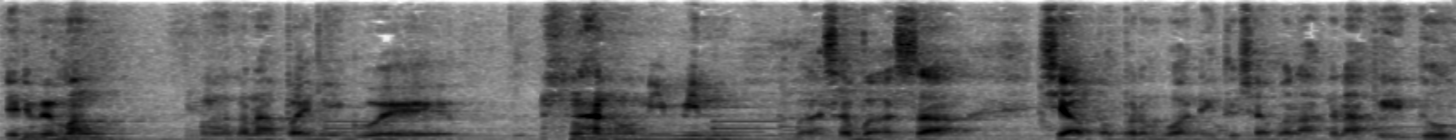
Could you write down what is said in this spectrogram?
Jadi memang eh, kenapa ini gue anonimin bahasa-bahasa siapa perempuan itu siapa laki-laki itu?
